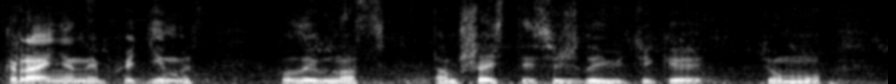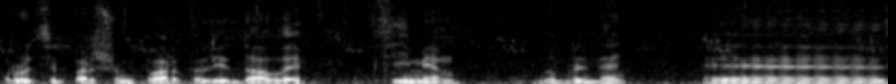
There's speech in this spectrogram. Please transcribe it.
крайня необхідність, коли в нас там 6 тисяч дають тільки в цьому році, першому кварталі дали сім'ям. Добрий день. Е,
